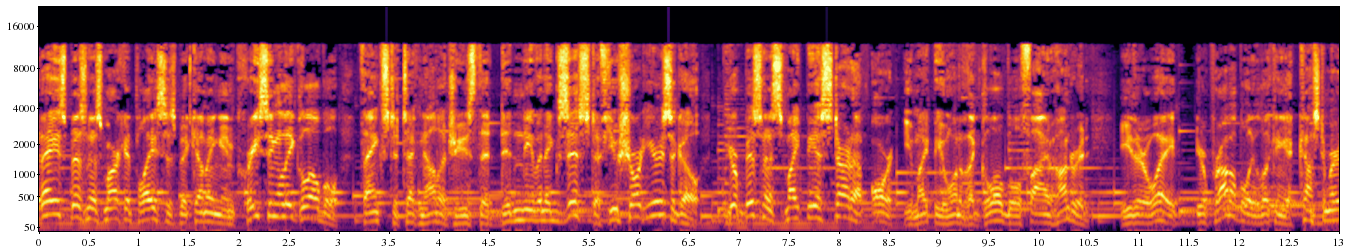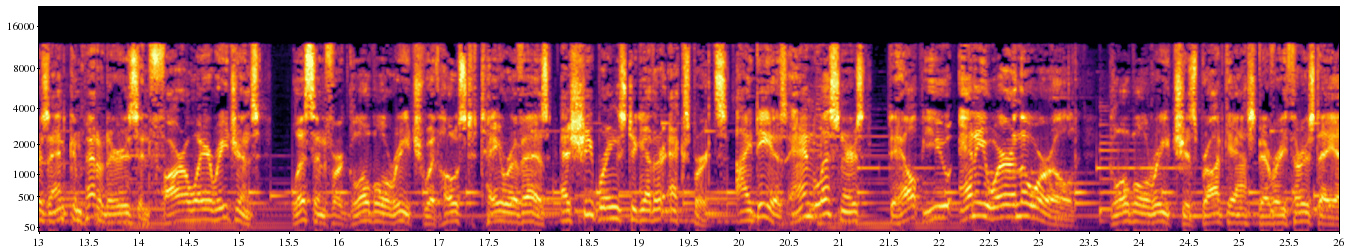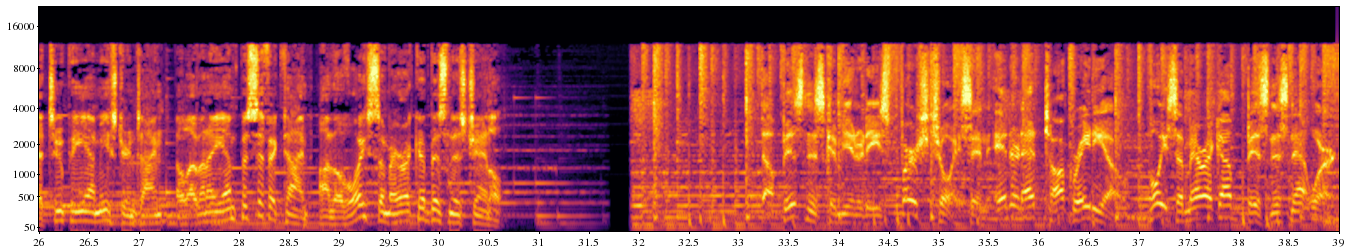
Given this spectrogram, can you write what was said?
Today's business marketplace is becoming increasingly global thanks to technologies that didn't even exist a few short years ago. Your business might be a startup or you might be one of the global 500. Either way, you're probably looking at customers and competitors in faraway regions. Listen for Global Reach with host Tay Revez as she brings together experts, ideas, and listeners to help you anywhere in the world. Global Reach is broadcast every Thursday at 2 p.m. Eastern Time, 11 a.m. Pacific Time on the Voice America Business Channel. The business community's first choice in Internet Talk Radio, Voice America Business Network.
